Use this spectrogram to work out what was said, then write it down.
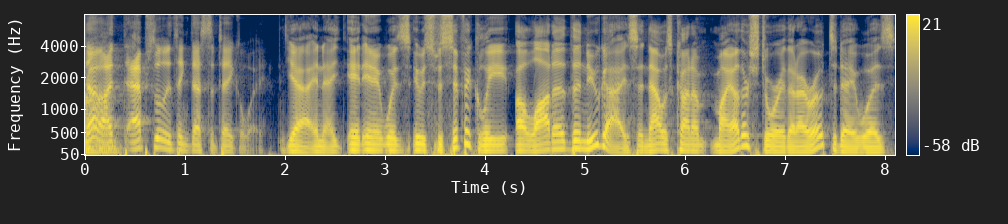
no, I Um, absolutely think that's the takeaway. Yeah, and I- it, and it was it was specifically a lot of the new guys, and that was kind of my other story that I wrote today was,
